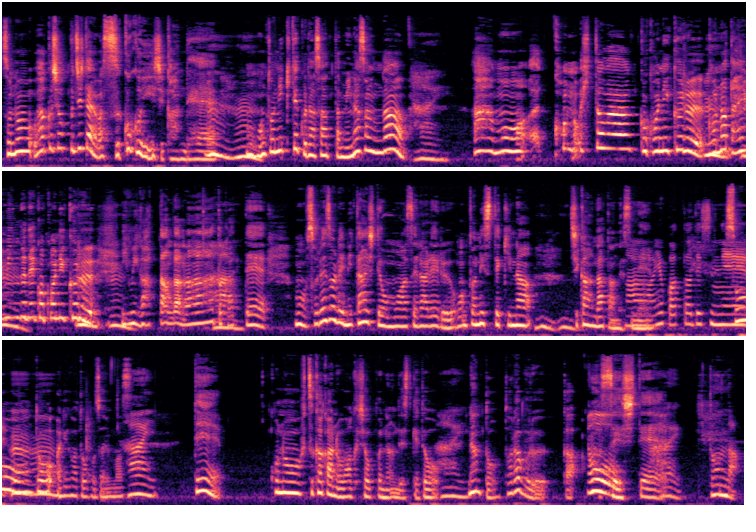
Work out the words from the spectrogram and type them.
そのワークショップ自体はすごくいい時間で、うんうんもう本当に来てくださった皆さんが、はい。ああ、もう、この人はここに来る、うんこのタイミングでここに来る意味ががあったんだなとかって、もうそれぞれに対して思わせられる、本当に素敵な時間だったんですああ、ね。よかったですね。そう、ん本ん当、ありがとうございます。はい。で、この2日間のワークショップなんですけど、はい。なんとトラブルが発生して、はい。どんな？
